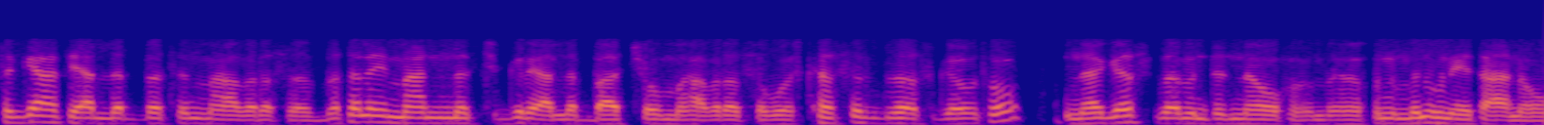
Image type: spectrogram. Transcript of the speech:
ስጋት ያለበትን ማህበረሰብ በተለይ ማንነት ችግር ያለባቸውን ማህበረሰቦች ከስር ድረስ ገብቶ ነገስ በምንድን ነው ምን ሁኔታ ነው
